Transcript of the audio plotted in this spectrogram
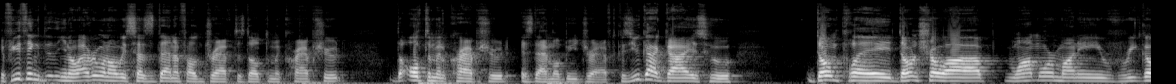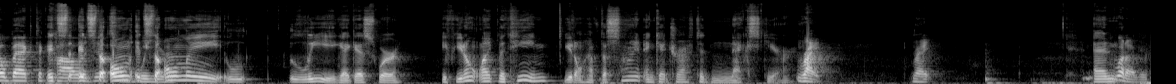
if you think that, you know, everyone always says the NFL draft is the ultimate crapshoot. The ultimate crapshoot is the MLB draft because you got guys who don't play, don't show up, want more money, re go back to It's college. it's the only it's the only league I guess where if you don't like the team, you don't have to sign and get drafted next year. right, right, And whatever,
